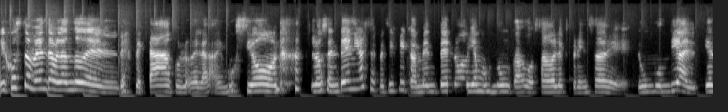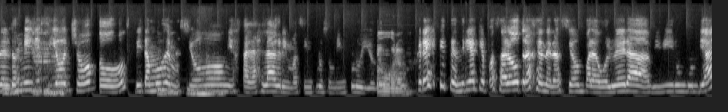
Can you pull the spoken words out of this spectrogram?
Y justamente hablando del, del, espectáculo, de la emoción, los centennials específicamente no habíamos nunca gozado la experiencia de, de un mundial. Y en el 2018 todos gritamos de emoción y hasta las lágrimas, incluso me incluyo. Seguro. ¿Crees que tendría que pasar a otra generación para volver a vivir un mundial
